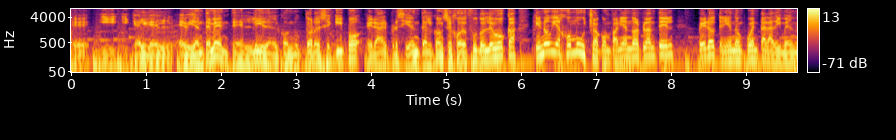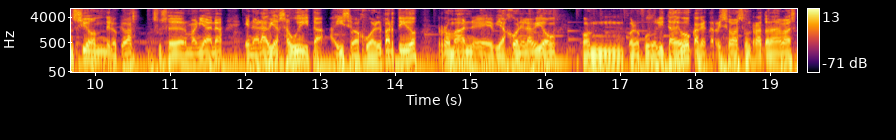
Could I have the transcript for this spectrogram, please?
Eh, y, que el- evidentemente el líder, el conductor de ese equipo, era el presidente del Consejo de Fútbol de Boca, que no viajó mucho acompañando al plantel, pero teniendo en cuenta la dimensión de lo que va a suceder mañana en Arabia Saudita, ahí se va a jugar el partido. Román eh, viajó en el avión con, con los futbolistas de Boca, que aterrizó hace un rato nada más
